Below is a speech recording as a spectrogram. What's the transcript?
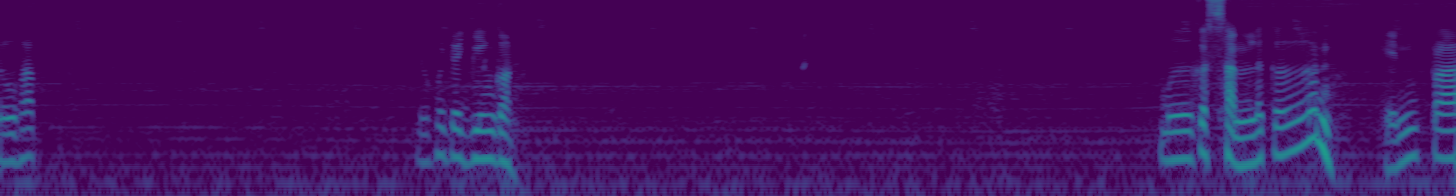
ดูครับ เดี๋ยวผมจะยิงก่อน มือก็สั่นเหลือเกิน เห็นปลา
